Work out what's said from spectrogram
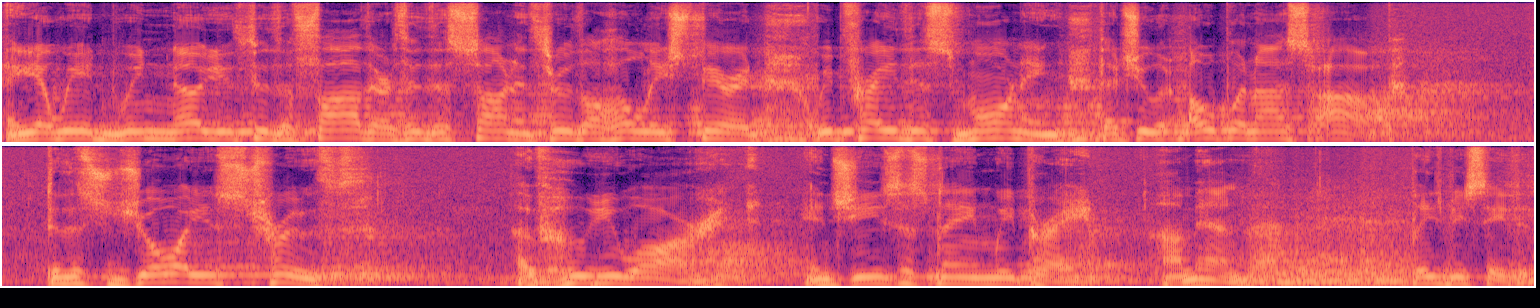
And yet we, we know you through the Father, through the Son, and through the Holy Spirit. We pray this morning that you would open us up to this joyous truth of who you are. In Jesus' name we pray. Amen. Please be seated.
